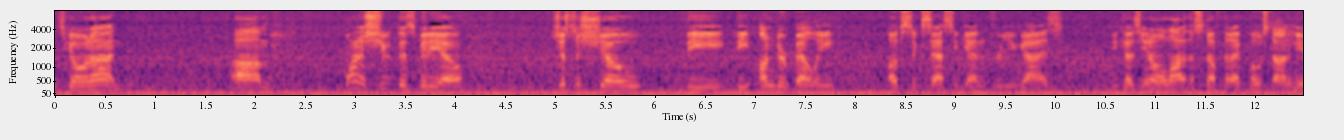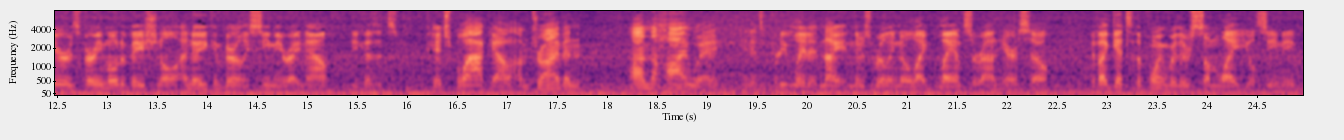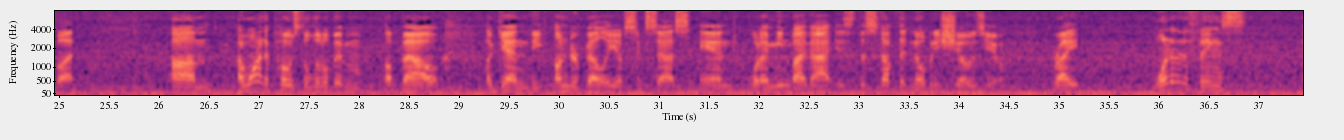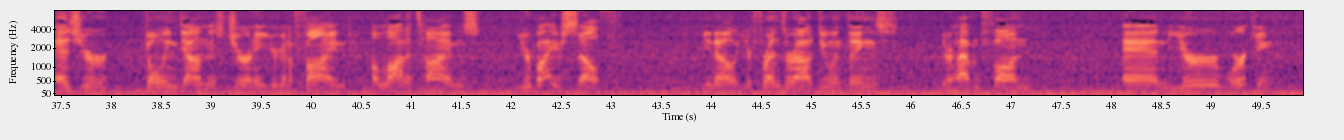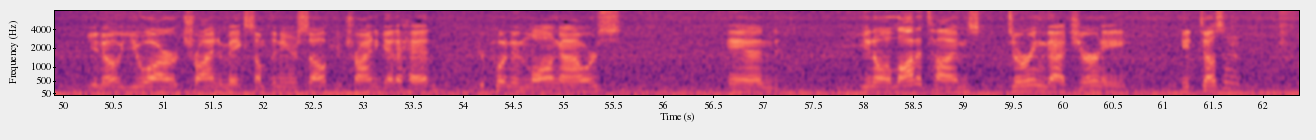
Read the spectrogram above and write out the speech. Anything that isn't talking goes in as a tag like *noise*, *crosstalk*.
what's going on? Um, want to shoot this video just to show the the underbelly of success again for you guys because you know a lot of the stuff that I post on here is very motivational. I know you can barely see me right now because it's pitch black out. I'm driving on the highway and it's pretty late at night and there's really no like lamps around here so if I get to the point where there's some light you'll see me but um, I wanted to post a little bit about again the underbelly of success. And what I mean by that is the stuff that nobody shows you right? One of the things as you're going down this journey you're gonna find a lot of times you're by yourself. You know your friends are out doing things they're having fun and you're working. You know you are trying to make something of yourself you're trying to get ahead you're putting in long hours. And you know a lot of times during that journey it doesn't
